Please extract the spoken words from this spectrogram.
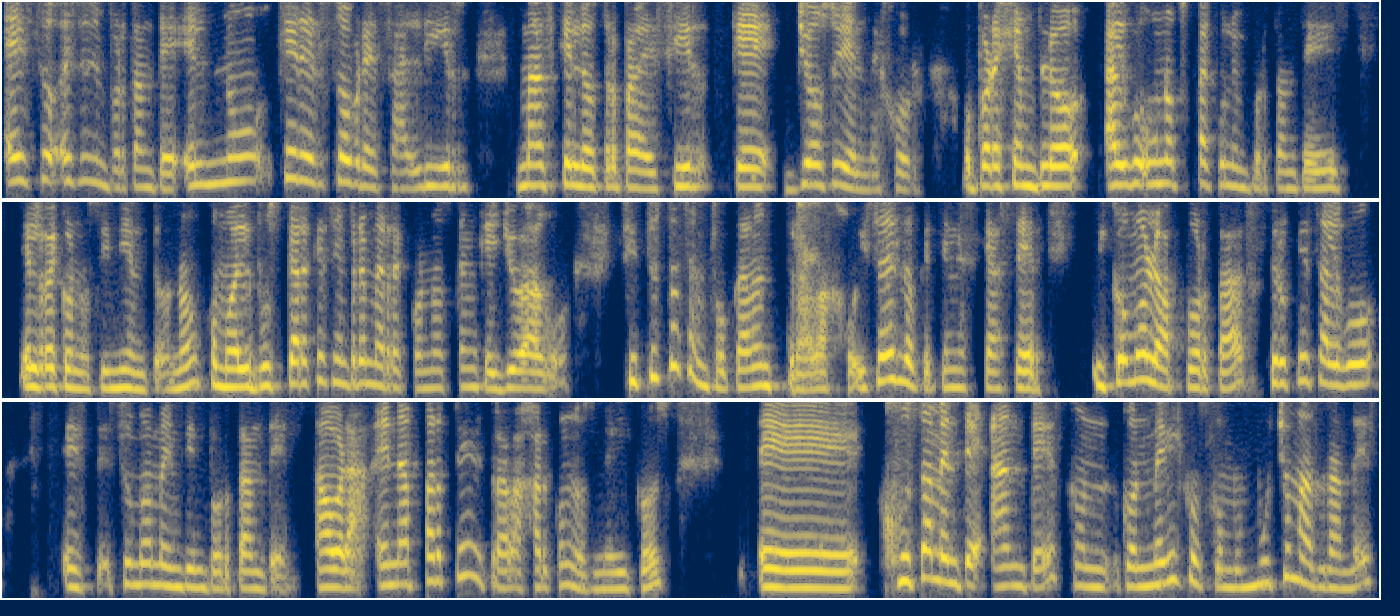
eso, eso es importante, el no querer sobresalir más que el otro para decir que yo soy el mejor. O por ejemplo, algo, un obstáculo importante es el reconocimiento, ¿no? Como el buscar que siempre me reconozcan que yo hago. Si tú estás enfocado en tu trabajo y sabes lo que tienes que hacer y cómo lo aportas, creo que es algo este, sumamente importante. Ahora, en la parte de trabajar con los médicos, eh, justamente antes, con, con, médicos como mucho más grandes,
